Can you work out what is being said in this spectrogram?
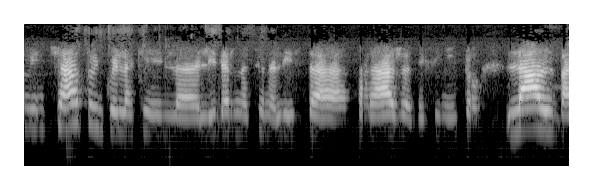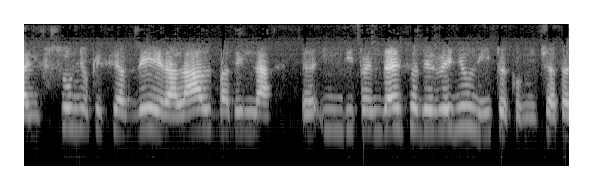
cominciato in quella che il leader nazionalista Farage ha definito l'alba, il sogno che si avvera, l'alba della eh, indipendenza del Regno Unito, è cominciata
